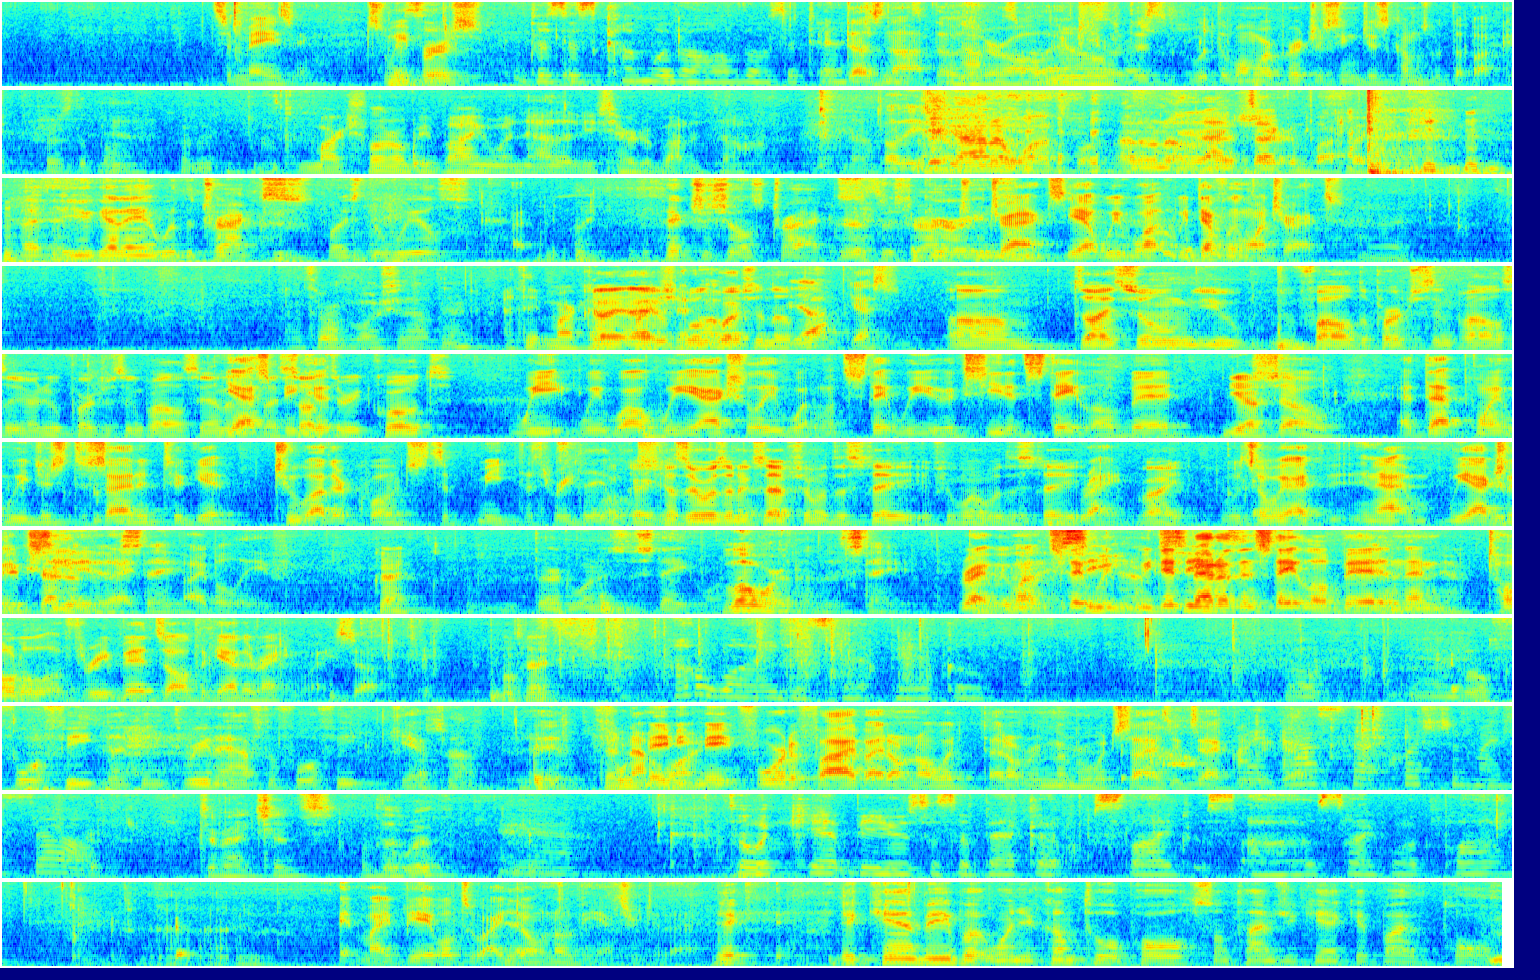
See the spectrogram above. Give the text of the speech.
It's amazing. Sweepers, Does this come with all of those it attachments? does not, those No. are all No. extra. This, with the one we're purchasing just comes with the bucket. Where's the Yeah. Mark Sloan will be buying one now that he's heard about it, though. All I think are- Anna wants one, I don't know. I'm not sure. Are are you getting it with the tracks, place the wheels? The picture shows tracks. There's the tracks. period. Tracks, yeah, we want, we definitely want tracks. I'll throw a motion out there? I think Mark Can had I, a I have one question. question though. Yeah. Yes, Um, so I assume you, you followed the purchasing policy, our new purchasing policy on this? Yes, I because- saw three quotes. We, we, well, we actually, went with state, we exceeded state low bid. Yeah. So at that point, we just decided to get two other quotes to meet the three State quotes. Okay, because there was an exception with the state, if you went with the state. Right. Right, So we, I- and that, we actually did exceeded the it, state. I, I believe. okay. Third one is the state one. Lower than the state. Right, we went, state- we, we did Exceed- better than state low bid and Yeah. then total of three bids altogether anyway, so. Okay. How wide is that vehicle? About uh, about four feet, I think, three and a half to four feet. Yeah. What's that? it- They're four- not Maybe, wide. may four to five, I don't know what, I don't remember which size Oh, exactly we I got. asked that question myself, Dimensions of The width? yeah. So it can't be used as a backup slide, uh, sidewalk plow? It might be able to, I Yeah. don't know the answer to that. It, it can be, but when you come to a pole, sometimes you can't get by the pole.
